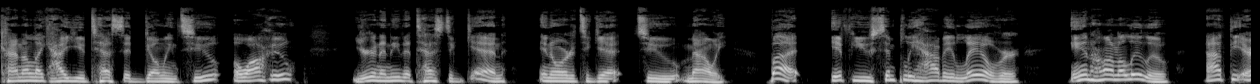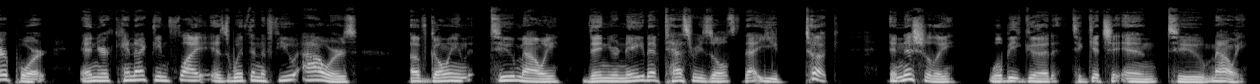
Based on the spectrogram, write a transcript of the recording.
Kind of like how you tested going to Oahu. You're going to need to test again in order to get to Maui. But if you simply have a layover in Honolulu at the airport and your connecting flight is within a few hours of going to Maui, then your negative test results that you took initially will be good to get you into Maui.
